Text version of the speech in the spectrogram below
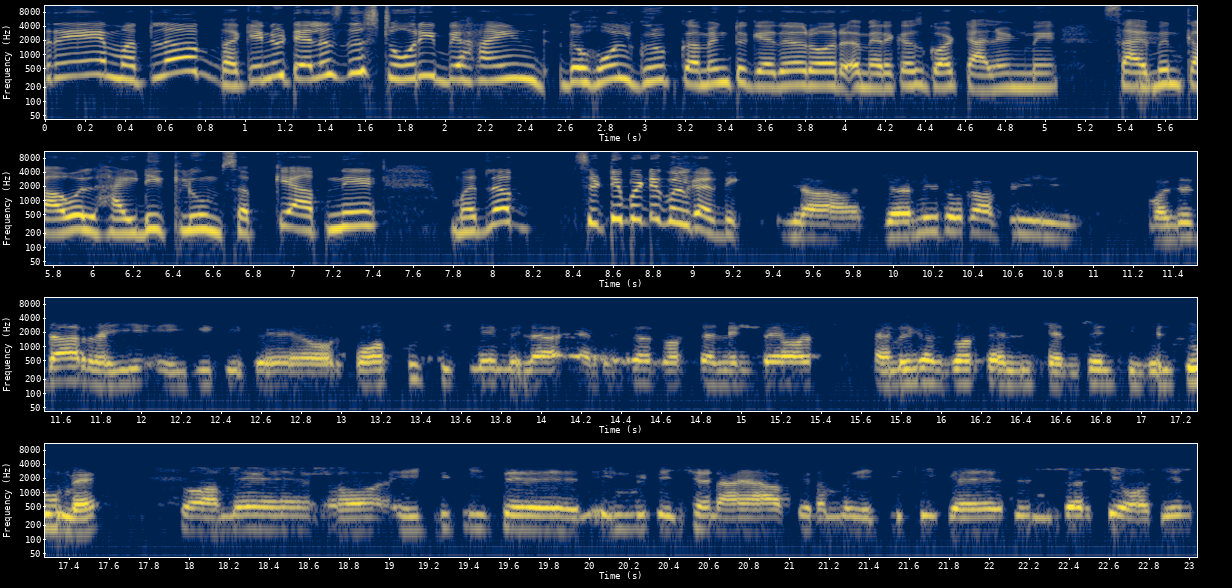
रे मतलब can you tell us the story behind the whole group coming together और अमेरिकाज गॉट टैलेंट में साइमन कावल हाइडी क्लूम सबके आपने मतलब सिटी पिटी कर दी। या जर्नी तो काफ़ी मज़ेदार रही एबीटी पे और बहुत कुछ सीखने मिला अमेरिका गॉट टैलेंट में और America Got Talent champion season two में। तो हमें एबीटी से इनविटेशन आया फिर हम लोग एबीटी गए फिर उधर के ऑडियंस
